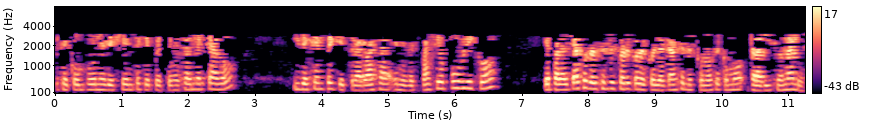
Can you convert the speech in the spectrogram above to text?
se compone de gente que pertenece al mercado y de gente que trabaja en el espacio público, que para el caso del Centro Histórico de Coyacán se les conoce como tradicionales.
